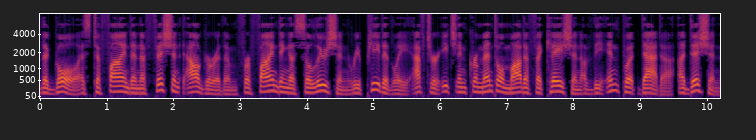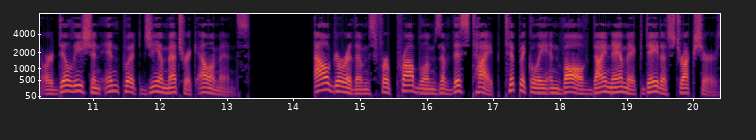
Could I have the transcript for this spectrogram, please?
the goal is to find an efficient algorithm for finding a solution repeatedly after each incremental modification of the input data addition or deletion input geometric elements. Algorithms for problems of this type typically involve dynamic data structures.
